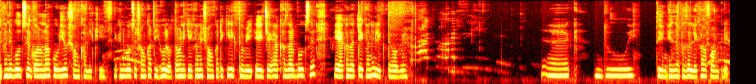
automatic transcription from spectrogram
এখানে বলছে গণনা করিও সংখ্যা লিখি এখানে বলছে সংখ্যাটি হলো, তার মানে কি এখানে সংখ্যাটি কি লিখতে হবে? এই যে এক হাজার বলছে, এই এক হাজারটি এখানে লিখতে হবে। এক, দুই, তিন, এই যে এক হাজার লেখা কমপ্লিট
